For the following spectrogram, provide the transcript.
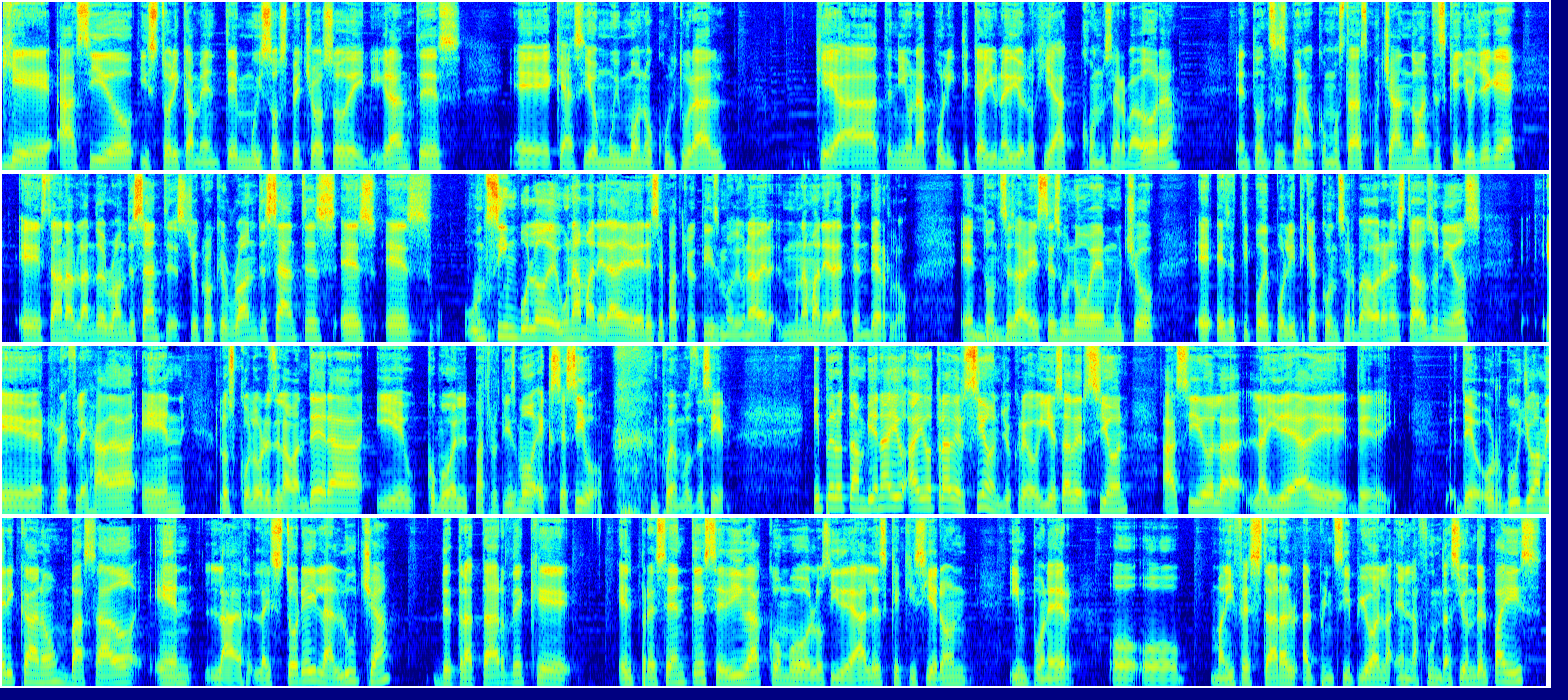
que ha sido históricamente muy sospechoso de inmigrantes, eh, que ha sido muy monocultural, que ha tenido una política y una ideología conservadora. Entonces, bueno, como estaba escuchando antes que yo llegué, eh, estaban hablando de Ron DeSantis. Yo creo que Ron DeSantis es, es un símbolo de una manera de ver ese patriotismo, de una, una manera de entenderlo. Entonces, a veces uno ve mucho e, ese tipo de política conservadora en Estados Unidos eh, reflejada en los colores de la bandera y eh, como el patriotismo excesivo, podemos decir. Y pero también hay, hay, otra versión, yo creo, y esa versión ha sido la, la idea de, de orgullo americano basado en la, historia y la lucha de tratar de que el presente se viva como los ideales que quisieron imponer o, manifestar al, principio en la fundación del país,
